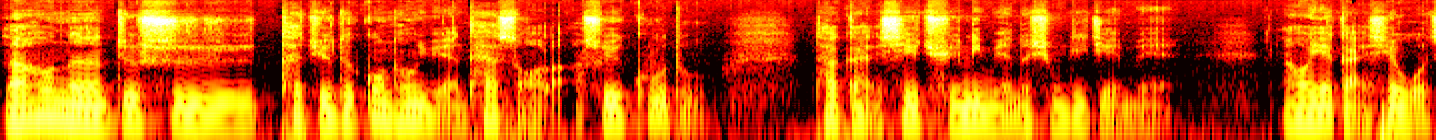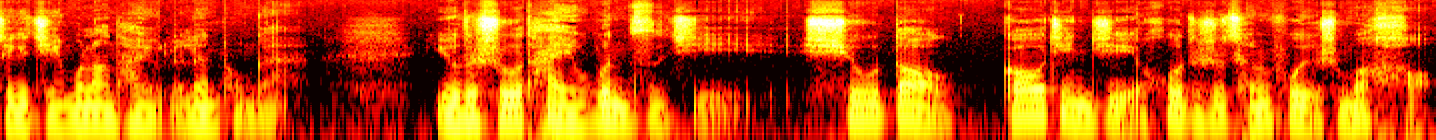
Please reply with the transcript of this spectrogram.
然后呢，就是他觉得共同语言太少了，所以孤独。他感谢群里面的兄弟姐妹，然后也感谢我这个节目让他有了认同感。有的时候他也问自己。修道高境界，或者是成佛有什么好？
